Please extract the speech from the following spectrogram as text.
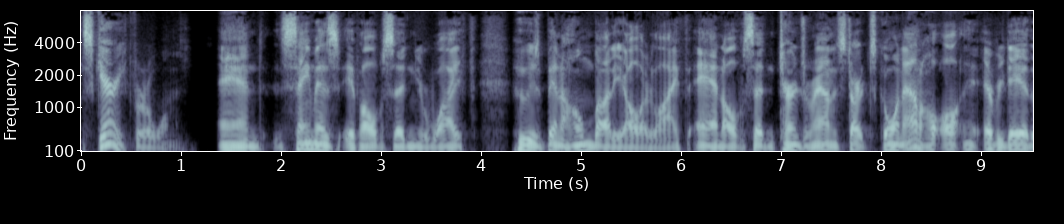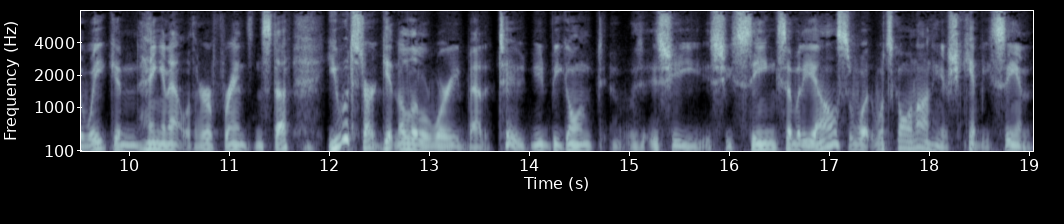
scary for a woman. And same as if all of a sudden your wife, who has been a homebody all her life and all of a sudden turns around and starts going out all, every day of the week and hanging out with her friends and stuff, you would start getting a little worried about it too. You'd be going, is she, is she seeing somebody else? What, what's going on here? She can't be seeing,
